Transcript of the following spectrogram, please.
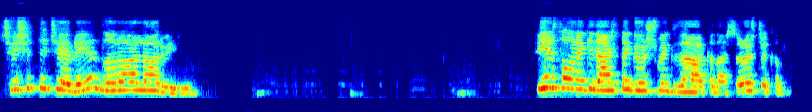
çeşitli çevreye zararlar veriyor. Bir sonraki derste görüşmek üzere arkadaşlar. Hoşçakalın.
